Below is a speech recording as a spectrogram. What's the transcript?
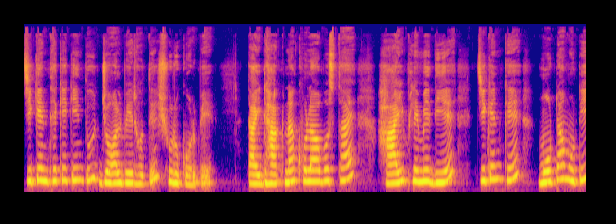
চিকেন থেকে কিন্তু জল বের হতে শুরু করবে। তাই ঢাকনা খোলা অবস্থায় হাই ফ্লেমে দিয়ে চিকেনকে মোটামুটি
